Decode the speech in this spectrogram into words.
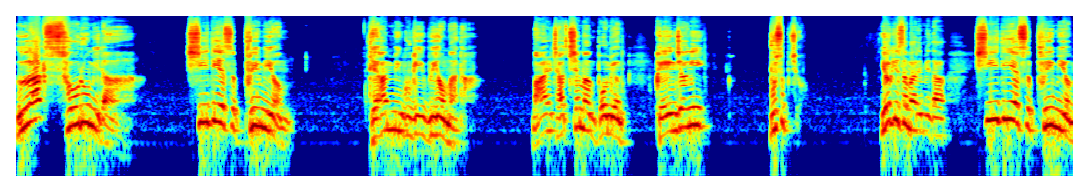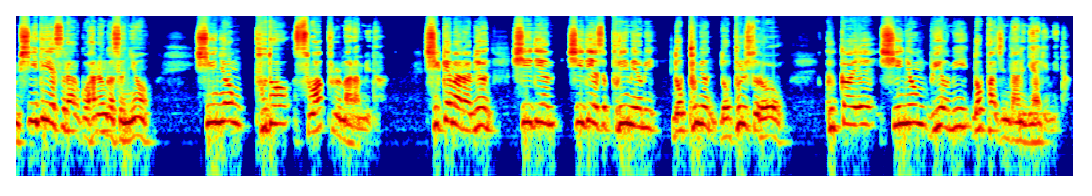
의학 소름이다. CDS 프리미엄. 대한민국이 위험하다. 말 자체만 보면 굉장히 무섭죠. 여기서 말입니다. CDS 프리미엄, CDS라고 하는 것은요, 신용 부도 스와프를 말합니다. 쉽게 말하면 CDM, CDS 프리미엄이 높으면 높을수록 국가의 신용 위험이 높아진다는 이야기입니다.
